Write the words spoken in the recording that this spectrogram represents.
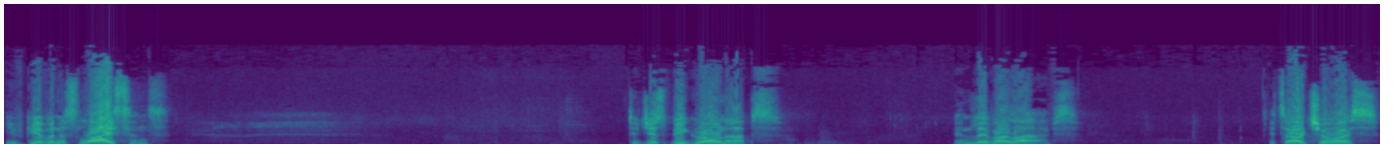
You've given us license to just be grown ups and live our lives. It's our choice.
